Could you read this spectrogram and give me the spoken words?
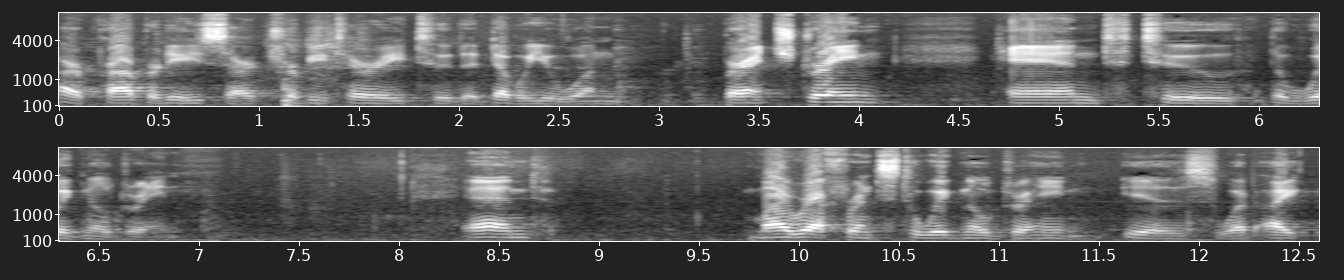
our properties are tributary to the W1 branch drain and to the Wignall drain. And my reference to Wignall drain is what I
